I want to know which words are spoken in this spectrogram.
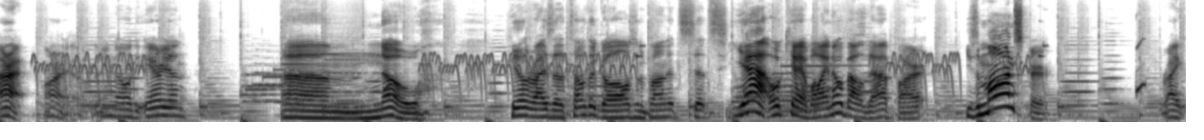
Alright, alright. You know the area. Um, no. He'll rise top of the gulch and upon it sits. Yeah, okay, well, I know about that part. He's a monster! Right.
